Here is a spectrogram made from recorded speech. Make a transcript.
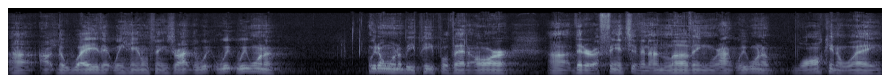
uh, uh, the way that we handle things, right? We, we, we, wanna, we don't want to be people that are, that are offensive and unloving, right? We want to walk in a way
